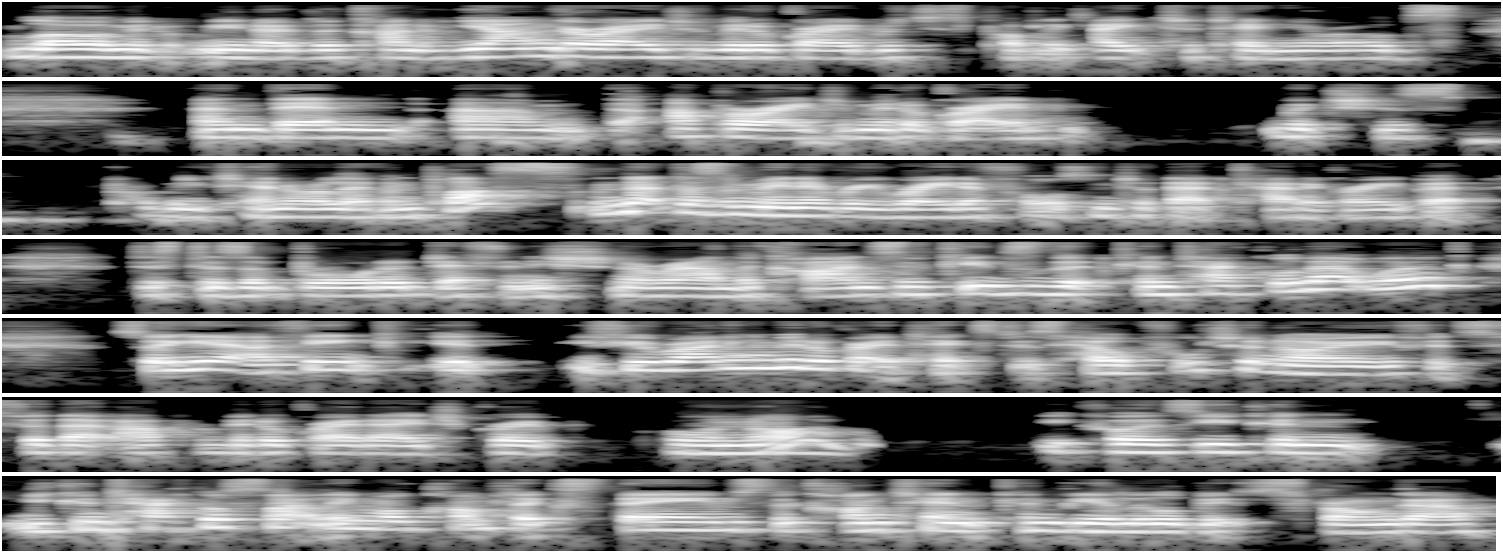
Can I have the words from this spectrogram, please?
lower middle, you know, the kind of younger age of middle grade, which is probably eight to ten year olds, and then um, the upper age of middle grade, which is probably 10 or 11 plus. And that doesn't mean every reader falls into that category, but just as a broader definition around the kinds of kids that can tackle that work. So, yeah, I think it, if you're writing a middle grade text, it's helpful to know if it's for that upper middle grade age group or not, because you can you can tackle slightly more complex themes. The content can be a little bit stronger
